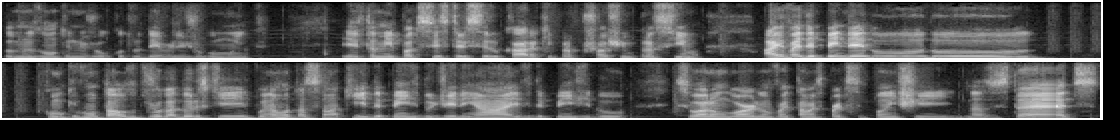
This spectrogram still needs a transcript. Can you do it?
pelo menos ontem no jogo contra o Denver, ele jogou muito. Ele também pode ser esse terceiro cara aqui para puxar o time para cima. Aí vai depender do, do, como que vão estar os outros jogadores que põem na rotação aqui. Depende do Jaden Ive, depende do se o Aaron Gordon vai estar mais participante nas stats,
